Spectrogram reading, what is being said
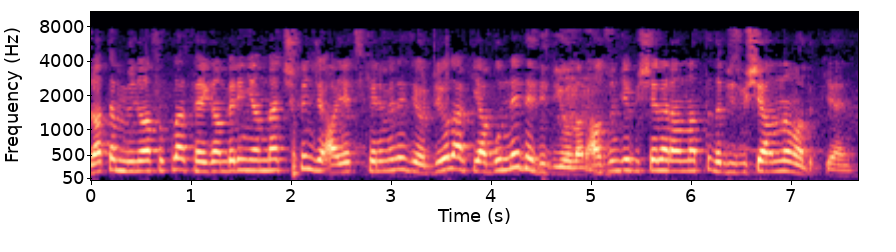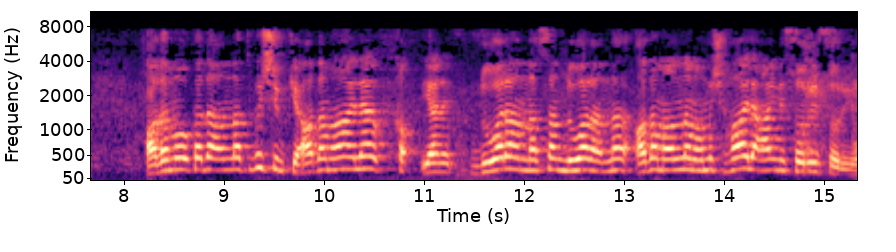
Zaten münafıklar peygamberin yanından çıkınca ayet-i kerimede diyor. Diyorlar ki ya bu ne dedi diyorlar. Az önce bir şeyler anlattı da biz bir şey anlamadık yani. Adama o kadar anlatmışım ki adam hala yani duvara anlatsan duvar anlar. Adam anlamamış hala aynı soruyu soruyor.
